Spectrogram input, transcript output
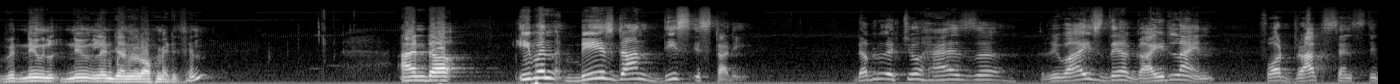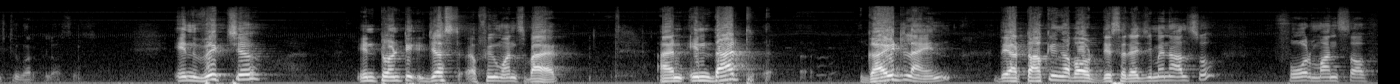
with New, New England Journal of Medicine. And uh, even based on this study, WHO has uh, revised their guideline for drug sensitive tuberculosis, in which uh, in 20 just a few months back and in that guideline they are talking about this regimen also 4 months of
